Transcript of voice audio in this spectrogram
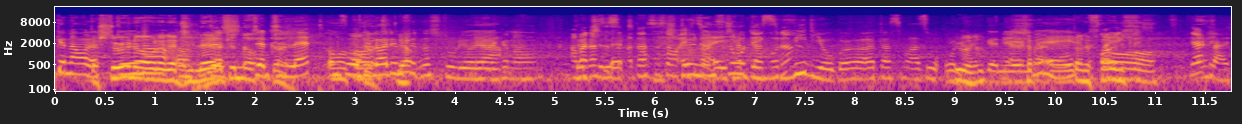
Genau, der, Stöhner oder der Gillette. Der, Genau, der. Gillette und Oh so, die. Leute im Ja. Fitnessstudio, ja, Ja. genau. Aber das ist, das ist auch echt so Stöhner, ein ey, ich habe das oder? Video gehört, das war so ne? unangenehm, Ich hab ey. deine Frage Oh. Ja, gleich.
